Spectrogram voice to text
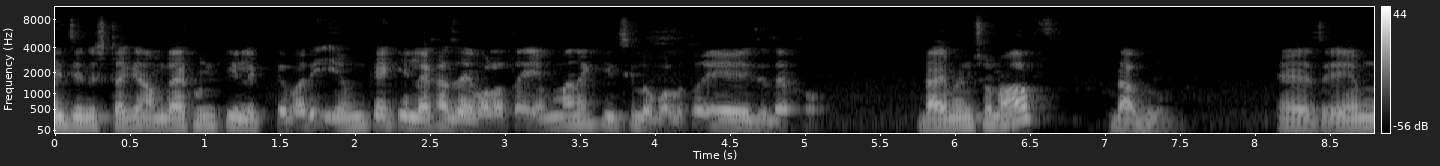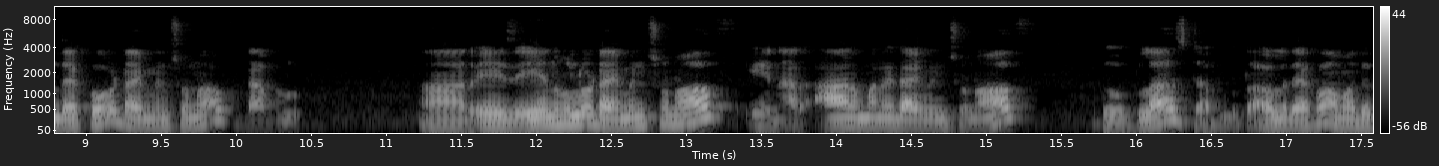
এই জিনিসটাকে আমরা এখন কি লিখতে পারি? এম কে কি লেখা যায় বলতো? এম মানে কি ছিল বলতো? এই যে দেখো ডাইমেনশন অফ ডাব্লু এই যে এম দেখো ডাইমেনশন অফ ডাব্লু আর এই যে এন হলো dimension of N R R মানে dimension of two plus W তাহলে দেখো আমাদের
